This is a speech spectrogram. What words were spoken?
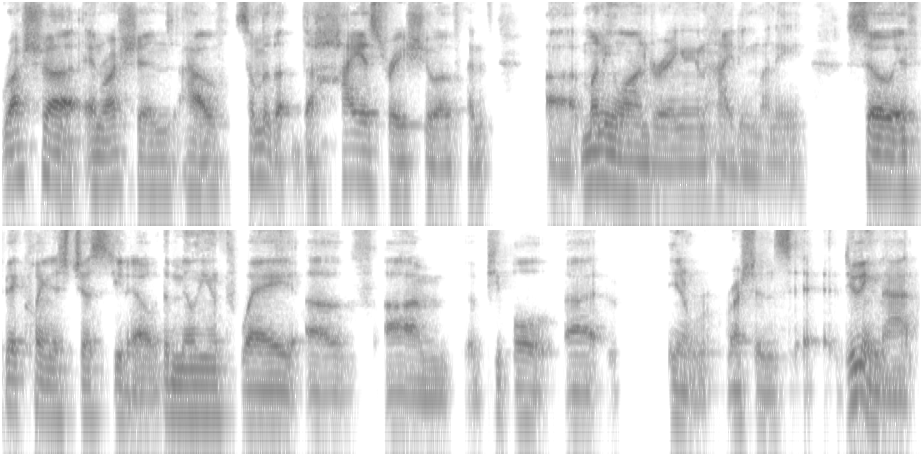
Russia and Russians have some of the, the highest ratio of kind of uh, money laundering and hiding money. So if Bitcoin is just, you know, the millionth way of um, people, uh, you know, Russians uh, doing that,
